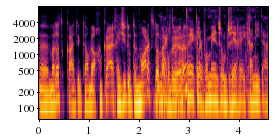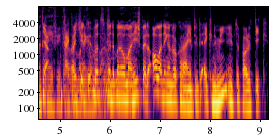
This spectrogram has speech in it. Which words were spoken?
Uh, maar dat kan je natuurlijk dan wel gaan krijgen. Je ziet op de markt dat, dat al gebeuren. Het aantrekkelijk voor mensen om te zeggen: ik ga niet uitgeven. Ja, kijk, wat je, wat, maar hier spelen alle dingen door elkaar Je hebt natuurlijk de economie en je hebt de politiek.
